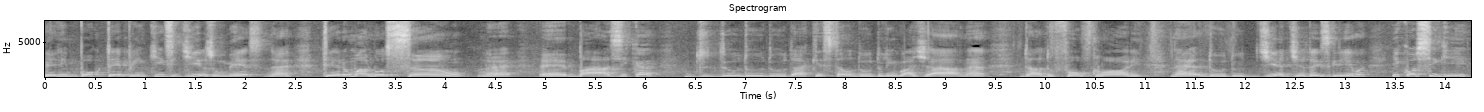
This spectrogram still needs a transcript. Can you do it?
ele em pouco tempo, em 15 dias, um mês, né, ter uma noção né, é, básica do, do, do, da questão do, do linguajar, né, da, do folclore, né, do, do dia a dia da esgrima e conseguir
